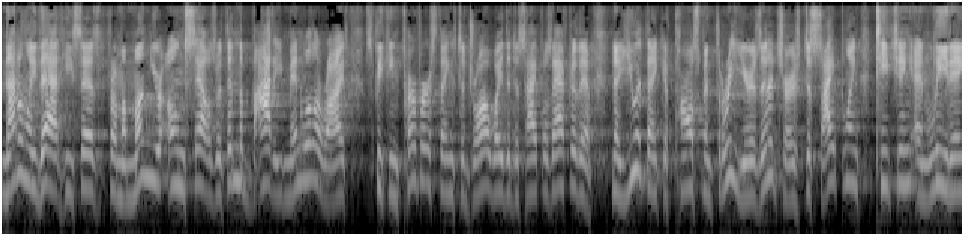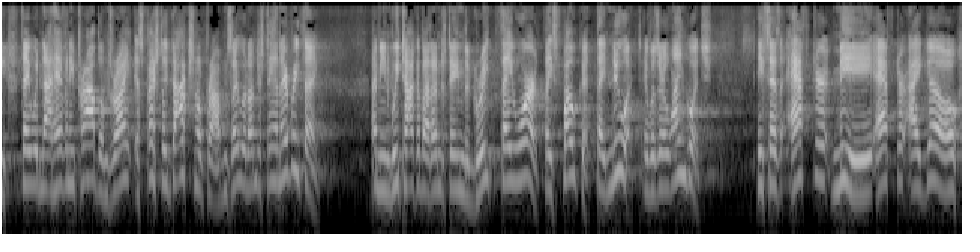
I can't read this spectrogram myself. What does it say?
Not only that, he says, From among your own selves, within the body, men will arise, speaking perverse things to draw away the disciples after them. Now, you would think think if Paul spent three years in a church discipling, teaching, and leading, they would not have any problems, right? Especially doctrinal problems. They would understand everything. I mean, we talk about understanding the Greek. They were. They spoke it. They knew it. It was their language. He says, after me, after I go,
